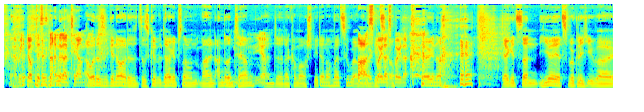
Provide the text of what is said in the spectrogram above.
aber ich glaube, das ist ein anderer Term. Ne? Aber das ist genau, das, das gibt, da gibt's noch mal einen anderen Term Ja. und äh, da kommen wir auch später noch mal zu. Aber ah, geht's Spoiler, auch, Spoiler. Ja, genau. Da geht's dann hier jetzt wirklich über,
